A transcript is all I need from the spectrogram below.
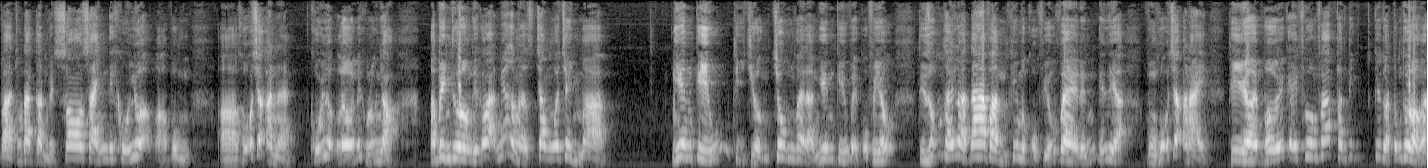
và chúng ta cần phải so sánh cái khối lượng ở vùng uh, hỗ trợ này khối lượng lớn với khối lượng nhỏ. Và bình thường thì các bạn biết rằng là trong quá trình mà nghiên cứu thị trường chung hay là nghiên cứu về cổ phiếu thì Dũng thấy là đa phần khi mà cổ phiếu về đến cái gì ạ? Vùng hỗ trợ này thì ờ, với cái phương pháp phân tích kỹ thuật thông thường á,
